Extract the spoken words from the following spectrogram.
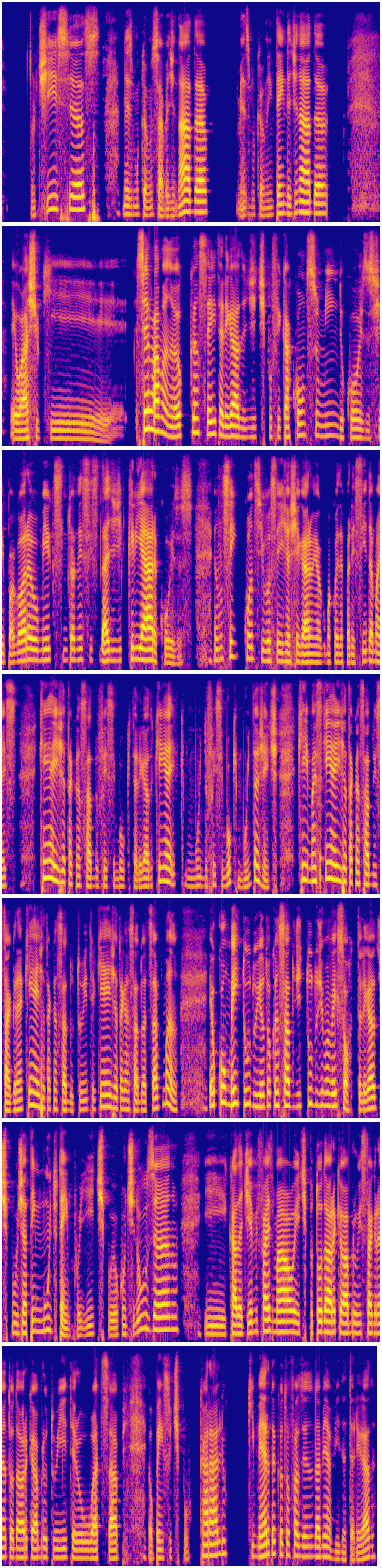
notícias, mesmo que eu não saiba de nada, mesmo que eu não entenda de nada, Eu acho que. Sei lá, mano, eu cansei, tá ligado? De, tipo, ficar consumindo coisas. Tipo, agora eu meio que sinto a necessidade de criar coisas. Eu não sei quantos de vocês já chegaram em alguma coisa parecida, mas quem aí já tá cansado do Facebook, tá ligado? Quem aí. Do Facebook, muita gente. Quem... Mas quem aí já tá cansado do Instagram? Quem aí já tá cansado do Twitter? Quem aí já tá cansado do WhatsApp? Mano. Eu combei tudo e eu tô cansado de tudo de uma vez só, tá ligado? Tipo, já tem muito tempo. E, tipo, eu continuo usando e cada dia me faz mal e tipo toda hora que eu abro o Instagram, toda hora que eu abro o Twitter ou o WhatsApp, eu penso tipo, caralho, que merda que eu tô fazendo da minha vida, tá ligado?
